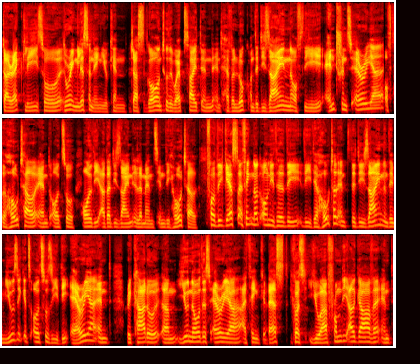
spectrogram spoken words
directly. So during listening, you can just go onto the website and, and have a look on the design of the entrance area of the hotel and also all the other design elements in the hotel. For the guest, I think not only the, the, the, the hotel and the design and the music, it's also the, the area. And Ricardo, um, you know this area, I think, best because you are from the Algarve. And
